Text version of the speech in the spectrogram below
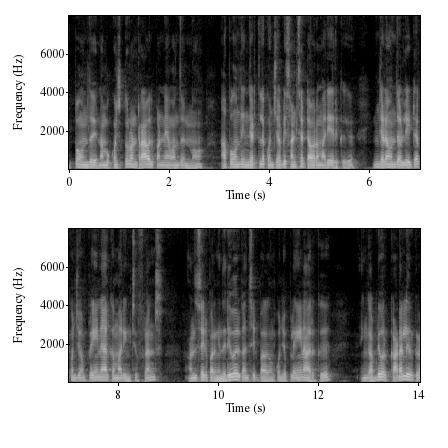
இப்போ வந்து நம்ம கொஞ்சம் தூரம் ட்ராவல் பண்ணே வந்திருந்தோம். அப்போ வந்து இந்த இடத்துல கொஞ்சம் அப்படியே சன்செட் ஆகிற மாதிரியே இருக்குது இந்த இடம் வந்து லேட்டாக கொஞ்சம் பிளெயினாக இருக்க மாதிரி இருந்துச்சு ஃப்ரெண்ட்ஸ் அந்த சைடு பாருங்கள் இந்த ரிவருக்கு அந்த சைடு பாருங்கள் கொஞ்சம் பிளெயினாக இருக்குது இங்கே அப்படியே ஒரு கடல் இருக்கிற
